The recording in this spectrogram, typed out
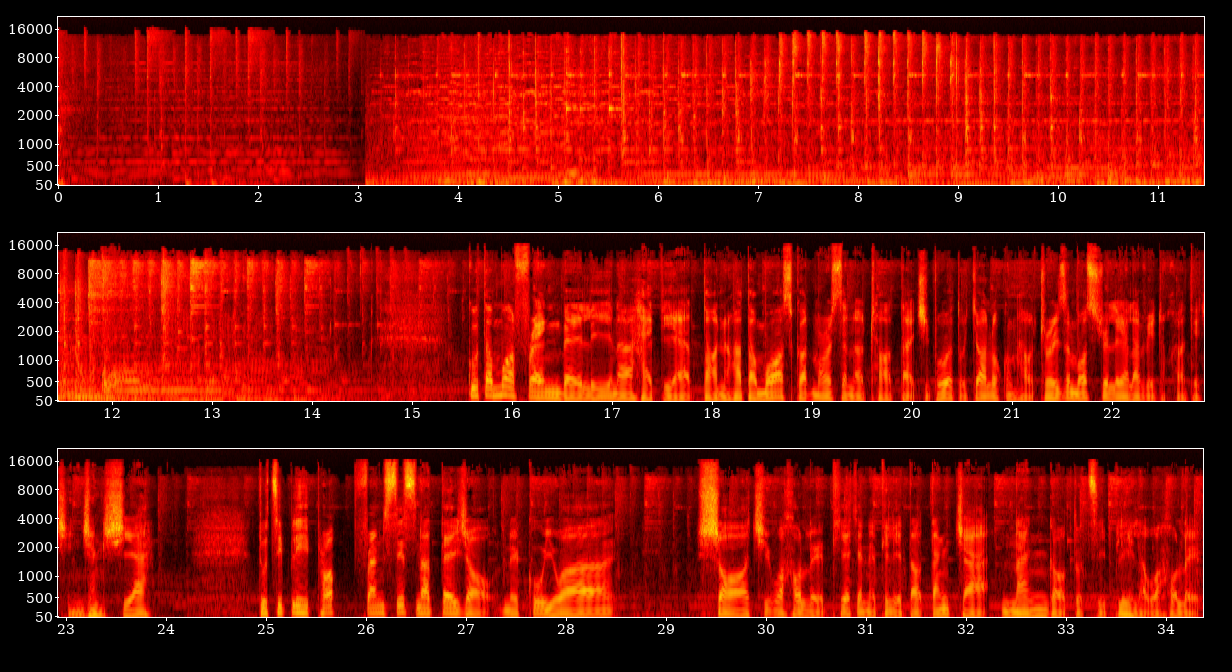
กูตมอ friend Bailey นะหายเตียตอนเขาตมอ Scott Morrison นะทอแต่ชิบัวตัวจอลูกของเขา Tourism Australia ละวิทเขาเตชินจังเชียตัวจิปลี prop Francis นะเตจอเนี่ยกูอยู่ว่าชอชิว่าเขาเลยเทียจะเนที่เลยต่อตั้งจะนั่งก็ตัวจิปลีละว่าเขาเลย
